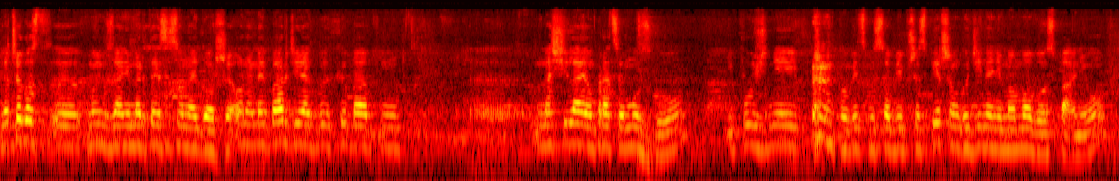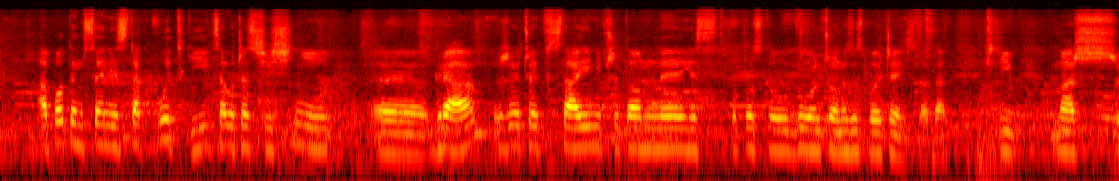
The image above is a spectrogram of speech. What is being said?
dlaczego e, moim zdaniem RTS-y są najgorsze? One najbardziej jakby chyba mm, e, nasilają pracę mózgu i później powiedzmy sobie przez pierwszą godzinę nie ma mowy o spaniu, a potem sen jest tak płytki i cały czas się śni e, gra, że człowiek wstaje nieprzytomny, jest po prostu wyłączony ze społeczeństwa. Tak? Jeśli masz, e,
